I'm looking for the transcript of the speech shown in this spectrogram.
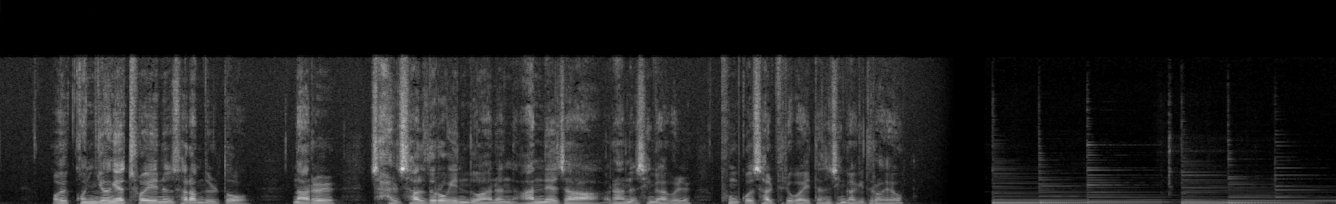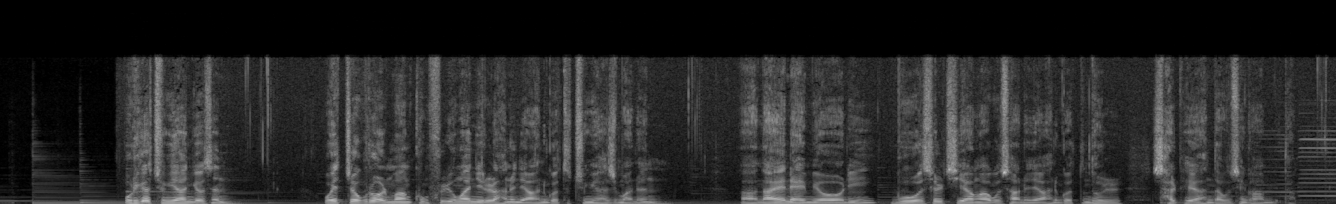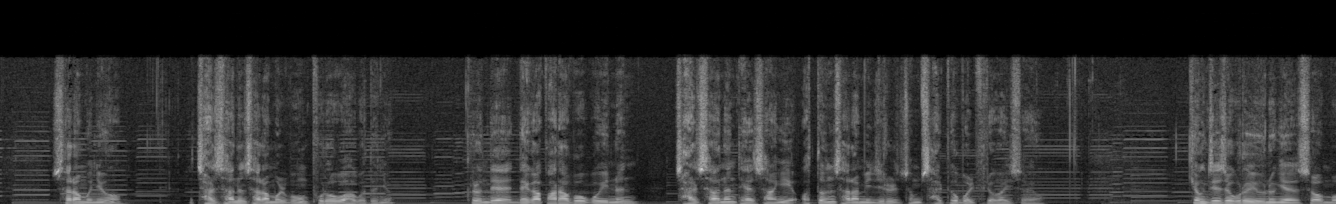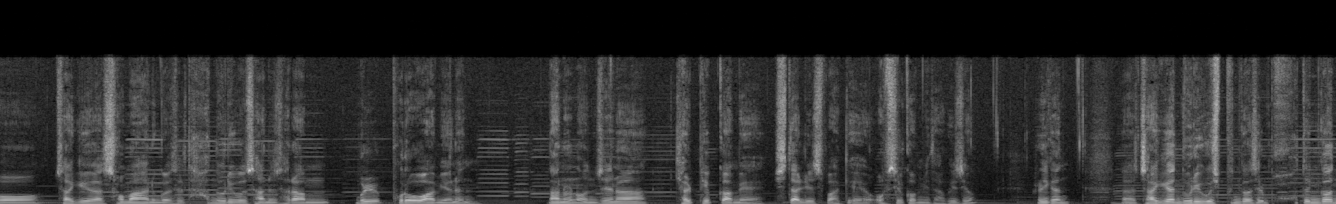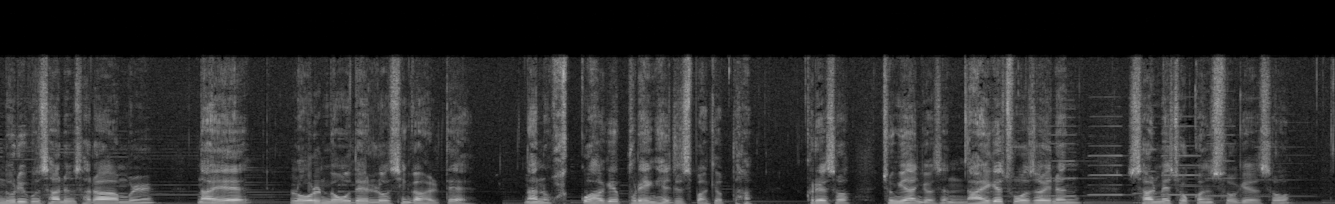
어, 곤경에 처해 있는 사람들도 나를 잘 살도록 인도하는 안내자라는 생각을 품고 살 필요가 있다는 생각이 들어요. 우리가 중요한 것은 외적으로 얼만큼 훌륭한 일을 하느냐 하는 것도 중요하지만은 아, 나의 내면이 무엇을 지향하고 사느냐 하는 것도 늘 살펴야 한다고 생각합니다. 사람은요, 잘 사는 사람을 보면 부러워하거든요. 그런데 내가 바라보고 있는 잘 사는 대상이 어떤 사람인지를 좀 살펴볼 필요가 있어요. 경제적으로 유능해서 뭐 자기가 소망하는 것을 다 누리고 사는 사람을 부러워하면은 나는 언제나 결핍감에 시달릴 수밖에 없을 겁니다. 그죠? 그러니까 어, 자기가 누리고 싶은 것을 모든 것 누리고 사는 사람을 나의 롤 모델로 생각할 때 나는 확고하게 불행해질 수밖에 없다. 그래서 중요한 것은 나에게 주어져 있는 삶의 조건 속에서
